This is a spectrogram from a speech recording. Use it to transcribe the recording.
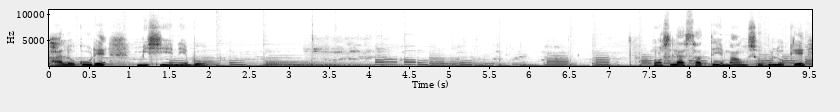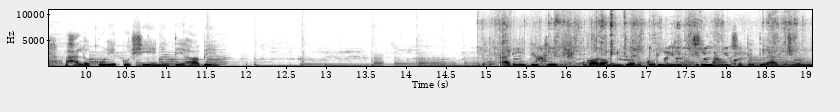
ভালো করে মিশিয়ে নেব। মশলার সাথে মাংসগুলোকে ভালো করে কষিয়ে নিতে হবে। আর এদিকে গরম জল করে নিচ্ছি মাংসটা দেওয়ার জন্য।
